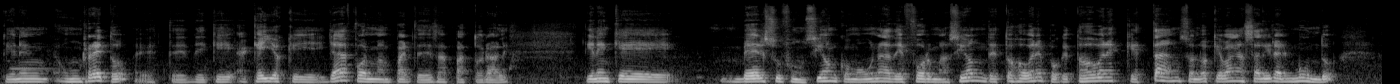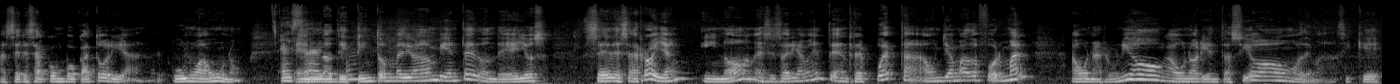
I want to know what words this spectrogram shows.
tienen un reto este, de que aquellos que ya forman parte de esas pastorales tienen que ver su función como una deformación de estos jóvenes porque estos jóvenes que están son los que van a salir al mundo hacer esa convocatoria uno a uno en los distintos medios ambientes donde ellos se desarrollan y no necesariamente en respuesta a un llamado formal a una reunión, a una orientación o demás. Así que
